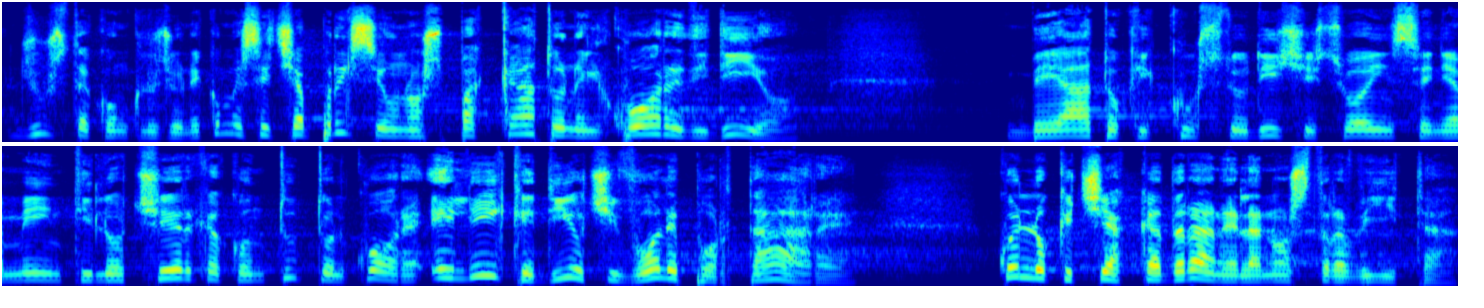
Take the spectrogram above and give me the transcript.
giusta conclusione, è come se ci aprisse uno spaccato nel cuore di Dio. Beato chi custodisce i suoi insegnamenti, lo cerca con tutto il cuore, è lì che Dio ci vuole portare. Quello che ci accadrà nella nostra vita,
